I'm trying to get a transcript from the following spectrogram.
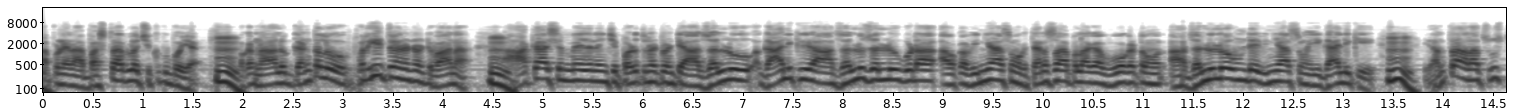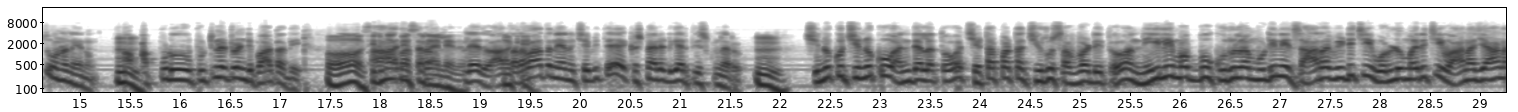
అప్పుడు నేను ఆ బస్ స్టాప్లో చిక్కుకుపోయా. ఒక నాలుగు గంటలు విపరీతమైనటువంటి వాన. ఆకాశం మీద నుంచి పడుతున్నటువంటి ఆ జల్లు గాలికి ఆ జల్లు జల్లు కూడా ఆ ఒక విన్యాసం ఒక తెరసాపలాగా ఊగటం ఆ జల్లులో ఉండే విన్యాసం ఈ గాలికి. ఇదంతా అలా చూస్తూ ఉన్నా నేను. అప్పుడు పుట్టినటువంటి పాట అది. లేదు. ఆ. తర్వాత నేను చెబితే కృష్ణారెడ్డి గారు తీసుకున్నారు. చినుకు చినుకు అందెలతో చిటపట చిరు సవ్వడితో నీలి మబ్బు కురుల ముడిని జార విడిచి ఒళ్ళు మరిచి వానజాణ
